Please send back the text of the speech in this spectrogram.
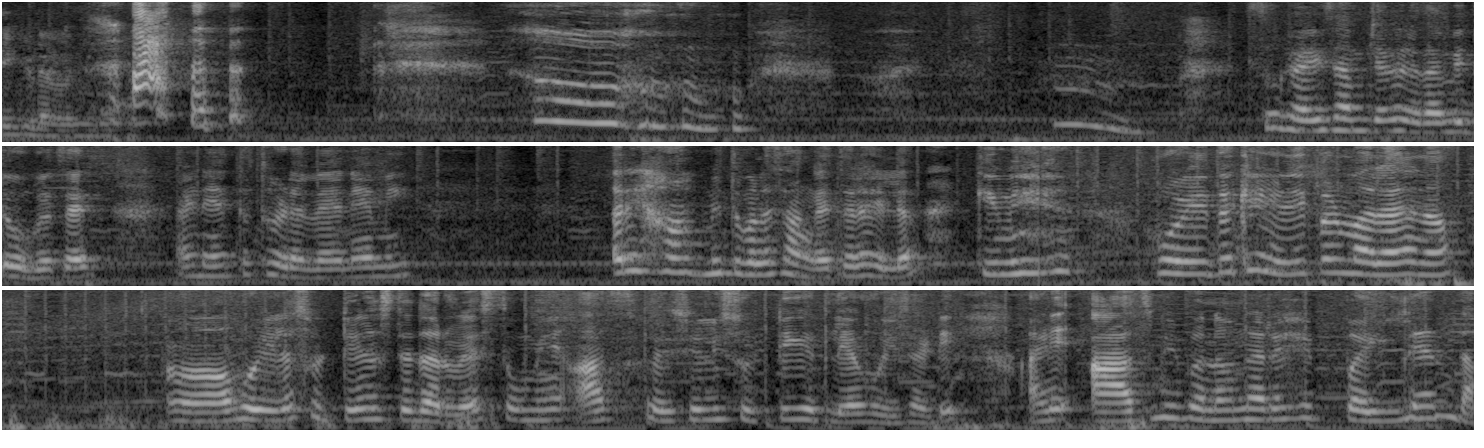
इकडे बघ सो गाईज आमच्या घरात आम्ही दोघंच आहेत. आणि आता थोड्या वेळाने आम्ही अरे हां मी तुम्हाला सांगायचं राहिलं की मी होळी तर खेळली पण मला आहे ना होळीला सुट्टी नसते दरवेळेस. तो मी आज स्पेशली सुट्टी घेतली आहे होळीसाठी. आणि आज मी बनवणार आहे पहिल्यांदा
